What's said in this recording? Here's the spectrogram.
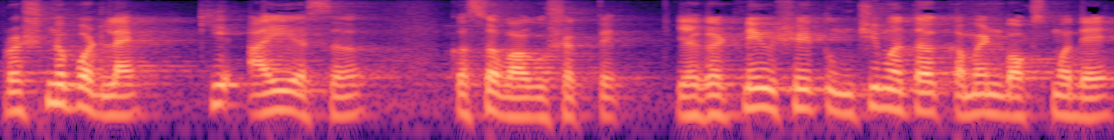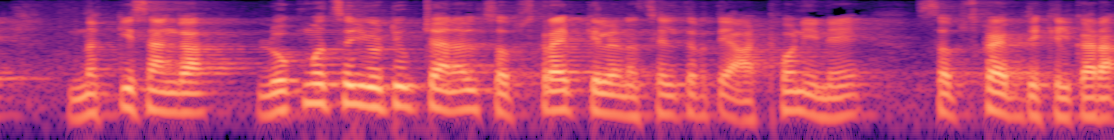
प्रश्न पडलाय की आई असं कसं वागू शकते? या घटनेविषयी तुमची मतं कमेंट बॉक्समध्ये नक्की सांगा. लोकमतचं यूट्यूब चॅनल सबस्क्राईब केलं नसेल तर ते आठवणीने सबस्क्राईब देखील करा.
